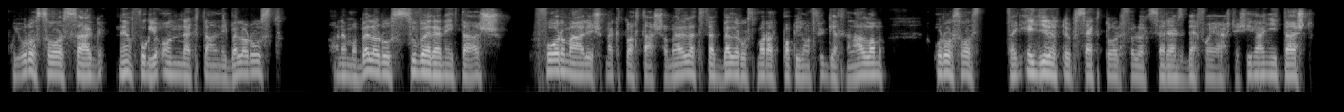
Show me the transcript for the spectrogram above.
hogy Oroszország nem fogja annektálni Belaruszt, hanem a belarusz szuverenitás formális megtartása mellett, tehát Belarus marad papíron független állam, Oroszország egyre több szektor fölött szerez befolyást és irányítást,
